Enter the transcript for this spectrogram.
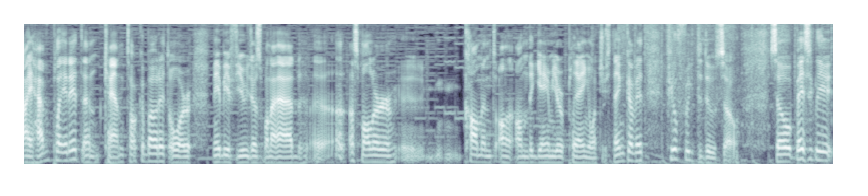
I have played it and can talk about it, or maybe if you just want to add a, a smaller uh, comment on, on the game you're playing, what you think of it, feel free to do so. So basically,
